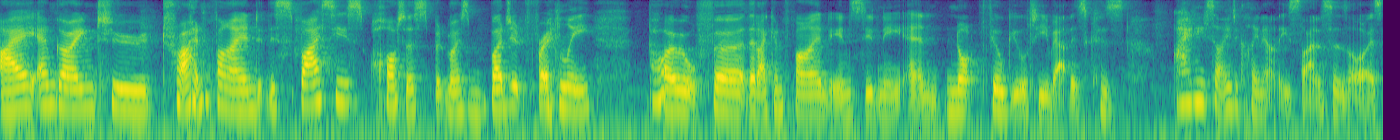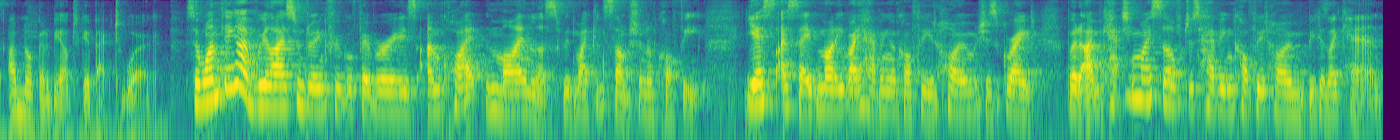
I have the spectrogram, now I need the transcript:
I am going to try and find the spiciest, hottest, but most budget friendly po fur that I can find in Sydney and not feel guilty about this because I need something to clean out these sinuses, otherwise I'm not going to be able to get back to work. So one thing I've realized from doing Frugal February is I'm quite mindless with my consumption of coffee. Yes, I save money by having a coffee at home, which is great, but I'm catching myself just having coffee at home because I can.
